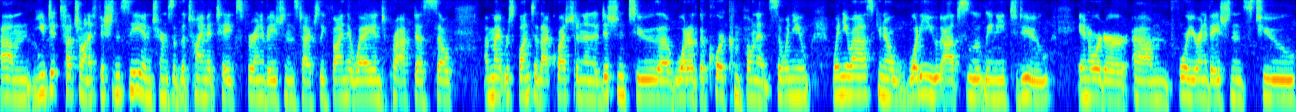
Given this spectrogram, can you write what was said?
Um, you did touch on efficiency in terms of the time it takes for innovations to actually find their way into practice. So I might respond to that question in addition to the what are the core components. So when you when you ask, you know, what do you absolutely need to do in order um, for your innovations to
